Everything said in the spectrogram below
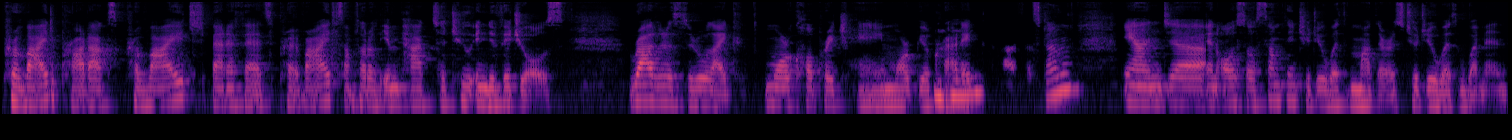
provide products, provide benefits, provide some sort of impact to individuals rather through like more corporate chain, more bureaucratic mm-hmm. system, and uh, and also something to do with mothers, to do with women.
